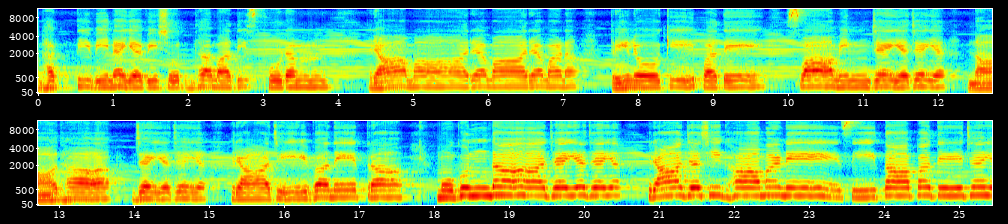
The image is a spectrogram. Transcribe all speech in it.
ഭക്തി വിനയ വിശുദ്ധമതിസ്ഫുടം. രാമാരമാരമണ ത്രിലോകീപതേ സ്വാമിൻ ജയ ജയ നാഥ ജയ ജയ രാജീവനേത്ര മുകുന്ദ ജയ ജയ രാജശിഖാമണേ സീതാപതേ ജയ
